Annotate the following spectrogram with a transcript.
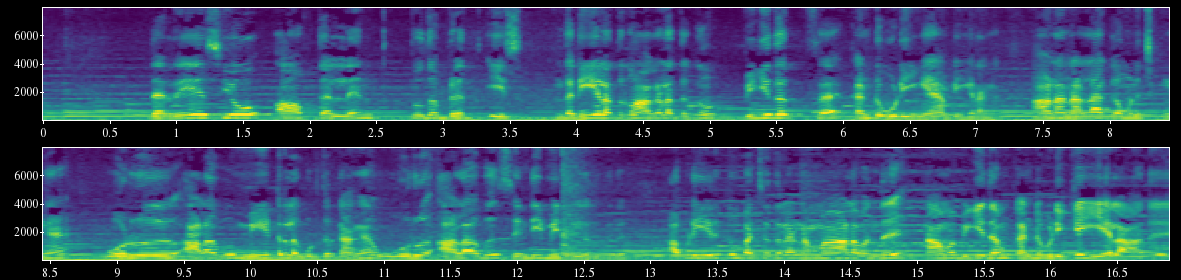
the ratio of the length to the breadth is இந்த நீளத்துக்கும் அகலத்துக்கும் விகிதத்தை கண்டுபிடிங்க அப்படிங்கிறாங்க. ஆனால் நல்லா கவனிச்சுக்கோங்க ஒரு அளவு மீட்டரில் கொடுத்துருக்காங்க ஒரு அளவு சென்டிமீட்டரில் இருக்குது. அப்படி இருக்கும் பட்சத்தில் நம்மளால் வந்து நாம் விகிதம் கண்டுபிடிக்க இயலாது.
